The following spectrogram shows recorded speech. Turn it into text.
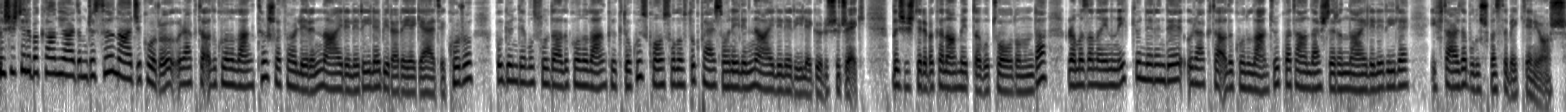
Dışişleri Bakan Yardımcısı Naci Koru, Irak'ta alıkonulan tır şoförlerinin aileleriyle bir araya geldi. Koru, bugün de Musul'da alıkonulan 49 konsolosluk personelinin aileleriyle görüşecek. Dışişleri Bakanı Ahmet Davutoğlu'nun da Ramazan ayının ilk günlerinde Irak'ta alıkonulan Türk vatandaşlarının aileleriyle iftarda buluşması bekleniyor.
